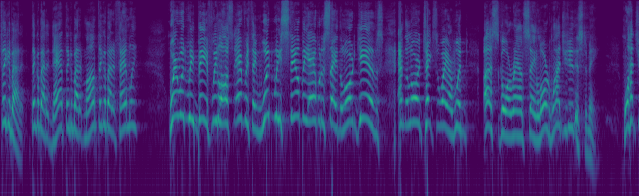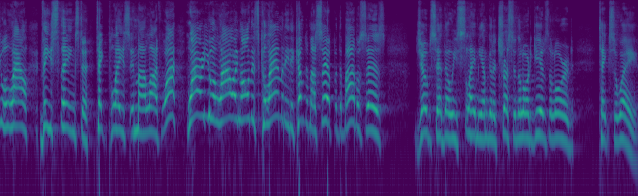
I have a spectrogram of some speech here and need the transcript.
Think about it. Think about it, Dad. Think about it, Mom. Think about it, family. Where would we be if we lost everything? Would we still be able to say, The Lord gives and the Lord takes away? Or would us go around saying, Lord, why'd you do this to me? Why'd you allow these things to take place in my life? Why, why are you allowing all this calamity to come to myself? But the Bible says, Job said, Though he slay me, I'm going to trust in the Lord gives, the Lord takes away.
